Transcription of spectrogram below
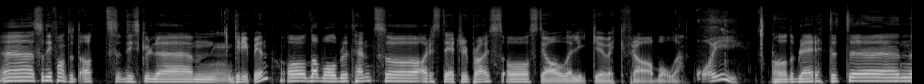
Eh, Så de fant ut at de skulle mm, gripe inn, og da bålet ble tent, så arresterte de Price og stjal liket vekk fra bålet. Oi! Og det ble rettet eh, en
